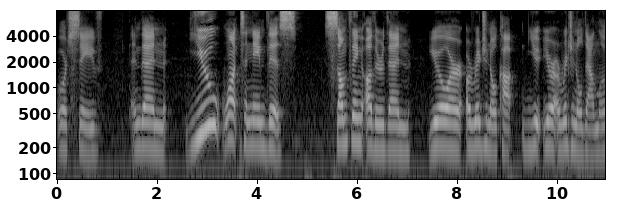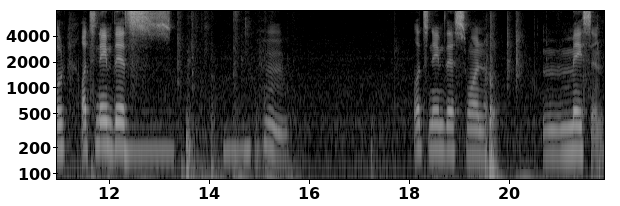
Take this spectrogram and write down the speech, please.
or save, and then you want to name this something other than your original cop, your original download. Let's name this. Hmm. Let's name this one Mason.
